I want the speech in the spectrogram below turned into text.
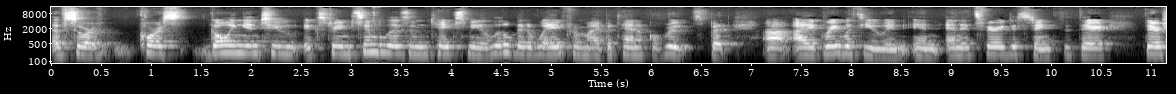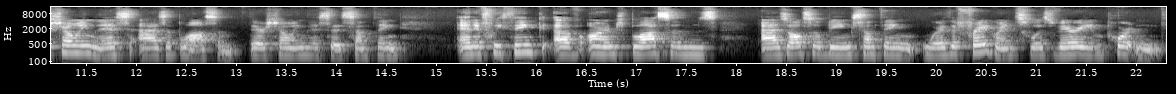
of sort of course, going into extreme symbolism takes me a little bit away from my botanical roots, but uh, I agree with you in in and it's very distinct that they're they're showing this as a blossom. They're showing this as something. And if we think of orange blossoms as also being something where the fragrance was very important,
